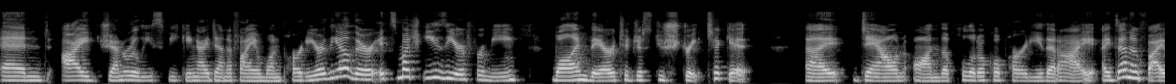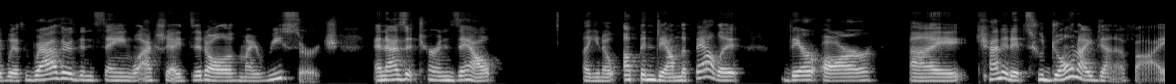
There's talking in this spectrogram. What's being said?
and I generally speaking identify in one party or the other, it's much easier for me while I'm there to just do straight ticket uh, down on the political party that I identify with rather than saying, well, actually, I did all of my research. And as it turns out, uh, you know, up and down the ballot, there are uh, candidates who don't identify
